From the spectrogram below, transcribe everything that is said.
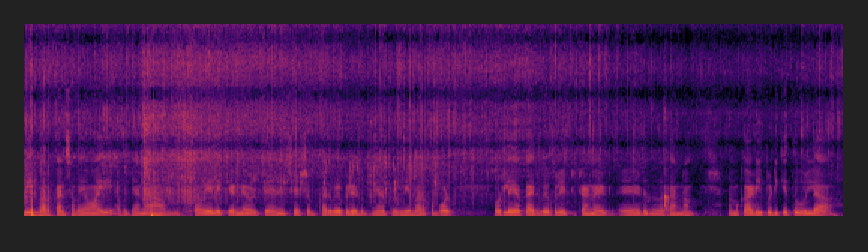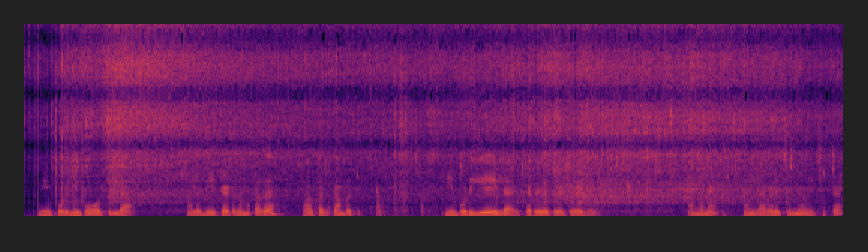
മീൻ വറുക്കാൻ സമയമായി. അപ്പോൾ ഞാൻ ആ തവയിലേക്ക് എണ്ണ ഒഴിച്ച് അതിന് ശേഷം കറിവേപ്പില ഇടും. ഞാനെപ്പോഴും മീൻ വറക്കുമ്പോൾ ഒരു ലെയർ കറിവേപ്പില ഇട്ടിട്ടാണ് ഇട- ഇടുന്നത്. കാരണം നമുക്ക് അടി പിടിക്കത്തുമില്ല മീൻ പൊളിഞ്ഞും പോകത്തില്ല. നല്ല നീറ്റായിട്ട് നമുക്കത് വറുത്തെടുക്കാൻ പറ്റും. മീൻ പൊടിയേയില്ല ഈ കറിവേപ്പില ഇട്ട് കഴിഞ്ഞാൽ. അങ്ങനെ നല്ല വെളിച്ചെണ്ണ ഒഴിച്ചിട്ട്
